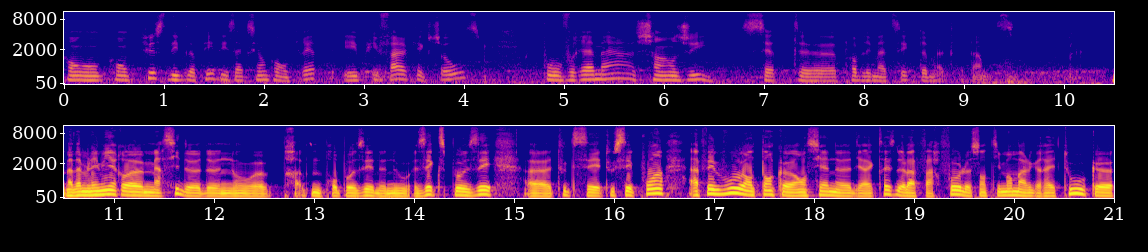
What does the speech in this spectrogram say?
qu'on puisse développer des actions concrètes et puis faire quelque chose pour vraiment changer cette euh, problématique de maltraitance. Madame Lémire, euh, merci de, nous euh, proposer, de nous exposer euh, tous ces points. Avez-vous, en tant qu'ancienne directrice de la Farfo, le sentiment malgré tout que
